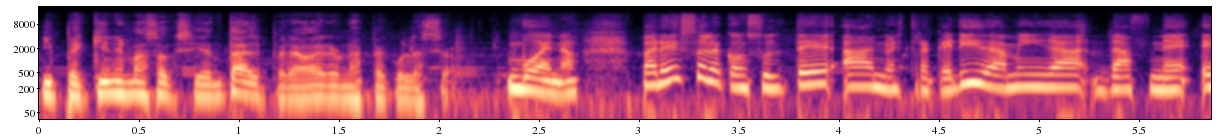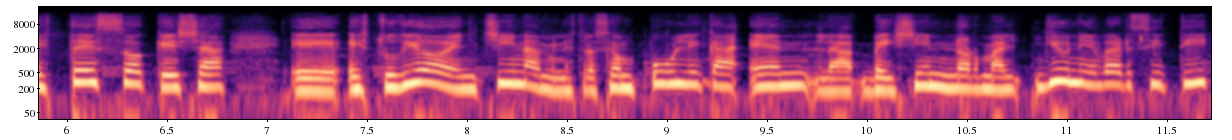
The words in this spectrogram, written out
y Pekín es más occidental, pero ahora era una especulación. Bueno, para eso le consulté a nuestra querida amiga Daphne Esteso, que ella eh, estudió en China Administración Pública en la Beijing Normal University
